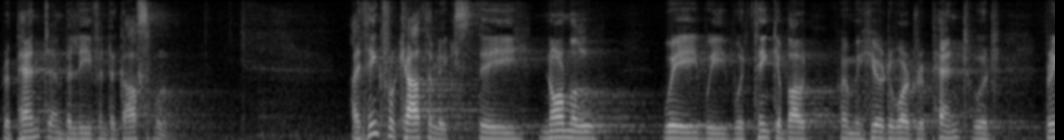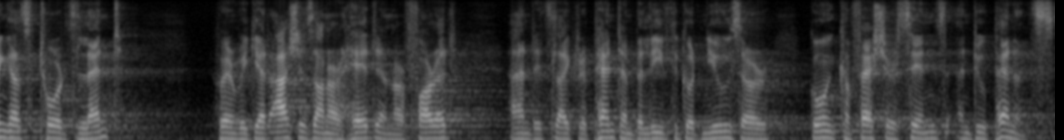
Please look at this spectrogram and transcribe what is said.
Repent and believe in the gospel. I think for Catholics, the normal way we would think about when we hear the word repent would bring us towards Lent, when we get ashes on our head and our forehead, and it's like repent and believe the good news, or go and confess your sins and do penance.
